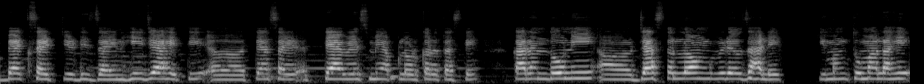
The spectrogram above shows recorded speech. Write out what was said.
बॅक साईडची डिझाईन ही जी आहे ती त्या साईड त्यावेळेस मी अपलोड करत असते. कारण दोन्ही जास्त लॉंग व्हिडिओ झाले की मग तुम्हालाही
